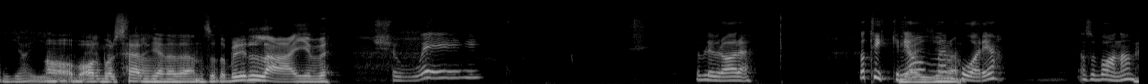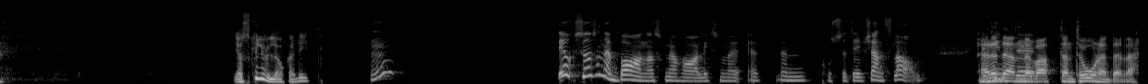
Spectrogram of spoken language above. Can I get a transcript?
Jajamän, ja, valborgshelgen är den, så då blir det live. Sweet. Det blir bra det. Vad tycker ni Jajamän. om Emporia? Alltså banan. Jag skulle vilja åka dit. Mm. Det är också en sån här bana som jag har liksom en, en positiv känsla av. Är det inte... den med vattentornet eller?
